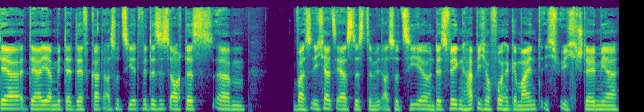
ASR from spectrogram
der, der ja mit der Death Guard assoziiert wird, das ist auch das, ähm, was ich als erstes damit assoziiere. Und deswegen habe ich auch vorher gemeint, ich, ich stelle mir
